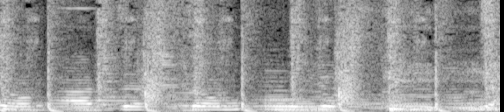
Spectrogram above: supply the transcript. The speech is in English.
your body, so move your feet.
